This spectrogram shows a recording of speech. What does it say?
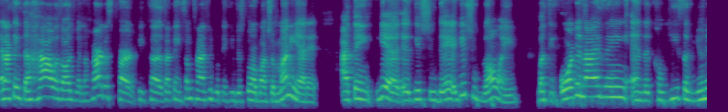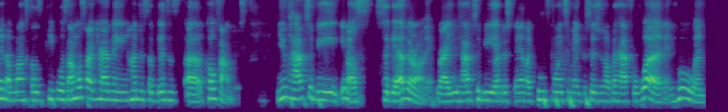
And i think the how has always been the hardest part because i think sometimes people think you just throw a bunch of money at it. I think yeah it gets you there it gets you going but the organizing and the cohesive unit amongst those people is almost like having hundreds of business uh, co-founders. You have to be you know together on it, right? You have to be understand like who's going to make decisions on behalf of what and who and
